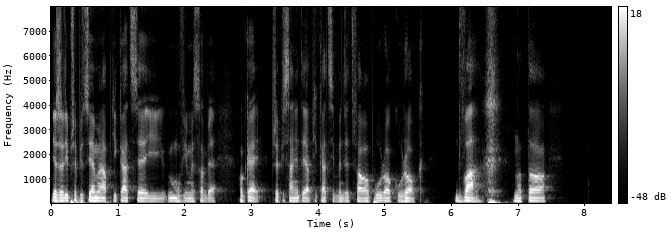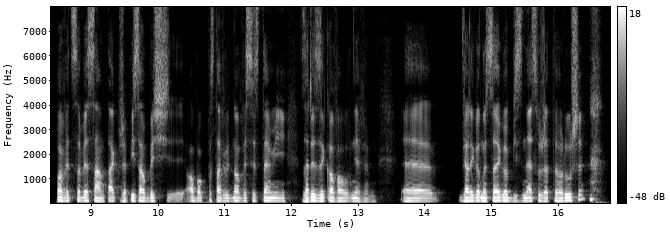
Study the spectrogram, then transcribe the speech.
Jeżeli przepisujemy aplikację i mówimy sobie, ok, przepisanie tej aplikacji będzie trwało pół roku, rok, dwa, no to Powiedz sobie sam, tak, że y, obok, postawił nowy system i zaryzykował, nie wiem, e, wiarygodność całego biznesu, że to ruszy?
